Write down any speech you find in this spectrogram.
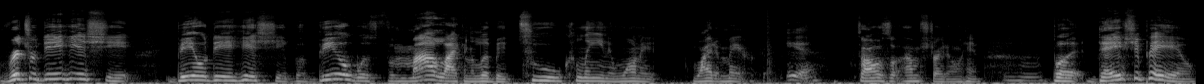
Richard did his shit. Bill did his shit, but Bill was, for my liking, a little bit too clean and wanted white America. Yeah. So I was, I'm straight on him. But Dave Chappelle,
